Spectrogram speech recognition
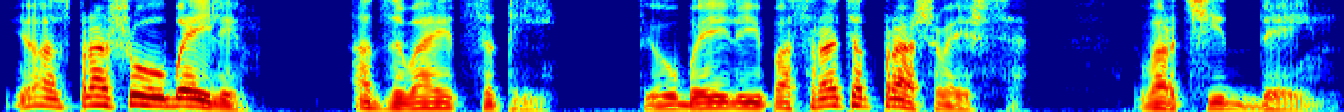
«Я спрошу у Бейли», — отзывается Три. «Ты у Бейли и посрать отпрашиваешься?» — ворчит Дейн.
